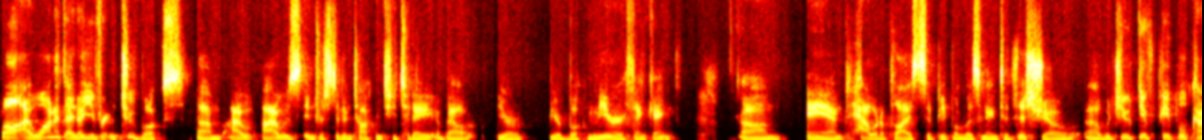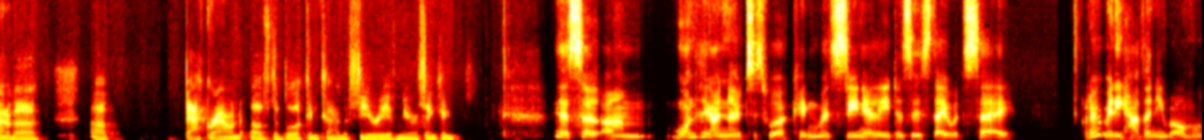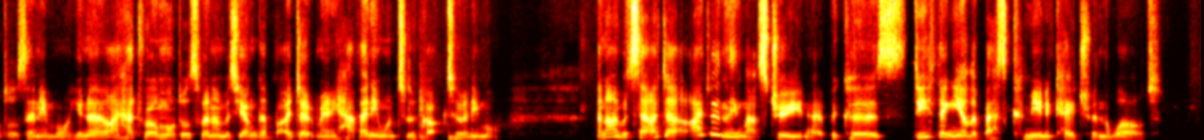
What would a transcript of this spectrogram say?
Well, I wanted, I know you've written two books. Um, I, I was interested in talking to you today about your, your book, Mirror Thinking, um, and how it applies to people listening to this show. Uh, would you give people kind of a, a background of the book and kind of the theory of mirror thinking? Yeah. So, um, one thing I noticed working with senior leaders is they would say, I don't really have any role models anymore. You know, I had role models when I was younger, but I don't really have anyone to look up to anymore. And I would say, I don't, I don't think that's true, you know, because do you think you're the best communicator in the world?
